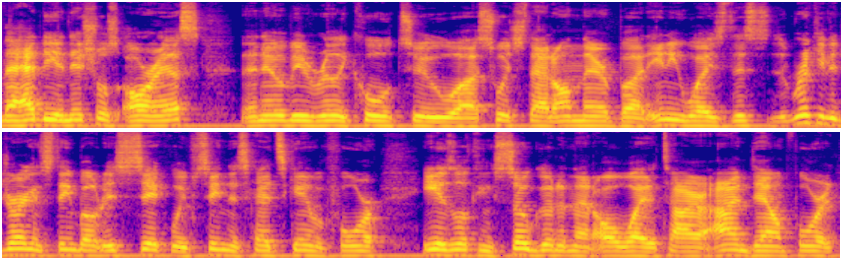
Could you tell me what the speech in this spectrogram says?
that had the initials RS, then it would be really cool to uh, switch that on there. But anyways, this Ricky the Dragon Steamboat is sick. We've seen this head scan before. He is looking so good in that all-white attire. I'm down for it.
